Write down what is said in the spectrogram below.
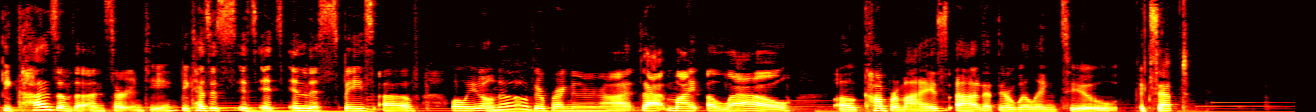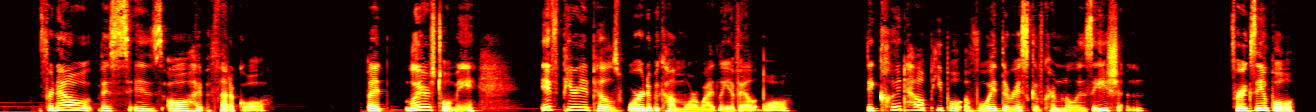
because of the uncertainty, because it's it's it's in this space of, well, we don't know if they're pregnant or not, that might allow a compromise uh, that they're willing to accept. For now, this is all hypothetical. But lawyers told me if period pills were to become more widely available, they could help people avoid the risk of criminalization. For example,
